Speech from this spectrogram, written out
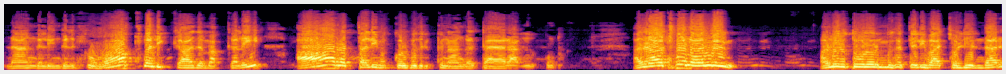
நாங்கள் எங்களுக்கு வாக்களிக்காத மக்களை ஆற தழுவிக் கொள்வதற்கு நாங்கள் தயாராக இருக்கின்றோம். அதனால்தான் நாங்கள் அனுர்தோழர் மிக தெளிவா சொல்லியிருந்தார்.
